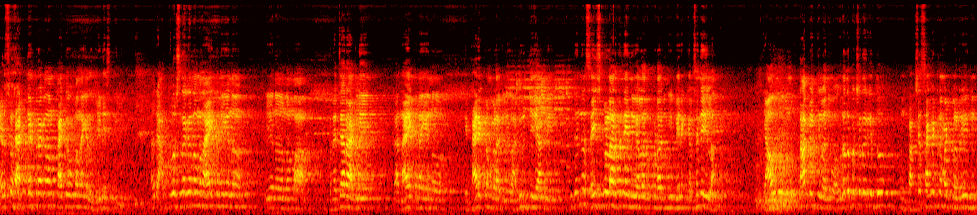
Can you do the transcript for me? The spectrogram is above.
ಎರಡು ಸಾವಿರದ ಹದಿನೆಂಟರಾಗ ನಮ್ಮ ಖಾತೆ ಓಪನ್ ಆಗ್ಯದ ಜೆ ಡಿ ಎಸ್ನಲ್ಲಿ ಆದರೆ ಹತ್ತು ವರ್ಷದಾಗ ನಮ್ಮ ನಾಯಕನ ಏನು ಏನು ನಮ್ಮ ಪ್ರಚಾರ ಆಗಲಿ ನಾಯಕನ ಏನು ಕಾರ್ಯಕ್ರಮಗಳಾಗಲಿ ಅಭಿವೃದ್ಧಿ ಆಗಲಿ, ಇದನ್ನು ಸಹಿಸಿಕೊಳ್ಳಾರ್ದೇ ನೀವೆಲ್ಲರೂ ಕೂಡ ನಿಮಗೆ ಬೇರೆ ಕೆಲಸನೇ ಇಲ್ಲ. ಯಾವುದೋ ಒಂದು ಟಾಪಿಕ್ ಇಲ್ಲ. ನೀವು ವಿರೋಧ ಪಕ್ಷದಾಗಿದ್ದು ನಿಮ್ಮ ಪಕ್ಷ ಸಂಘಟನೆ ಮಾಡ್ಕೊಳ್ರಿ ನಿಮ್ಮ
